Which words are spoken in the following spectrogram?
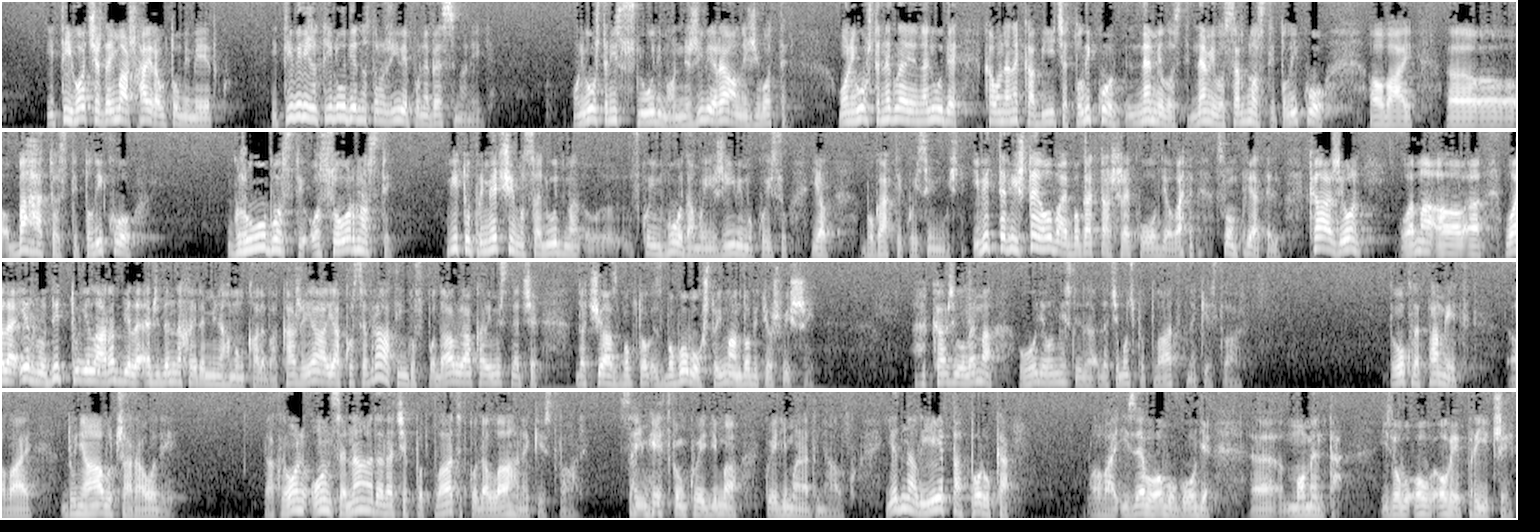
I ti hoćeš da imaš hajra u tom imetku. I ti vidiš da ti ljudi jednostavno žive po nebesima negdje. Oni uopšte nisu s ljudima, oni ne žive realne živote. Oni uopšte ne gledaju na ljude kao na neka bića. Toliko nemilosti, nemilosrdnosti, toliko ovaj, bahatosti, toliko grubosti, osornosti. Mi to primjećujemo sa ljudima s kojim hodamo i živimo, koji su jel, bogati, koji su imućni. I vidite vi šta je ovaj bogataš rekao ovdje ovaj, svom prijatelju. Kaže on, Wala irruditu ila rabbi la khayra minha munqalaba. Kaže ja, ako se vratim gospodaru, ja kada mislim da će, da će ja zbog, tog, zbog ovog što imam dobiti još više. Kaže ulema, ovdje on misli da, da će moći potplatiti neke stvari. Dokle pamet ovaj, dunjalučara ode. Dakle, on, on se nada da će potplatiti kod Allaha neke stvari. Sa imetkom kojeg ima, kojeg ima na dunjalku. Jedna lijepa poruka ovaj, iz evo ovog ovdje e, momenta, iz ovo, ove priče.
